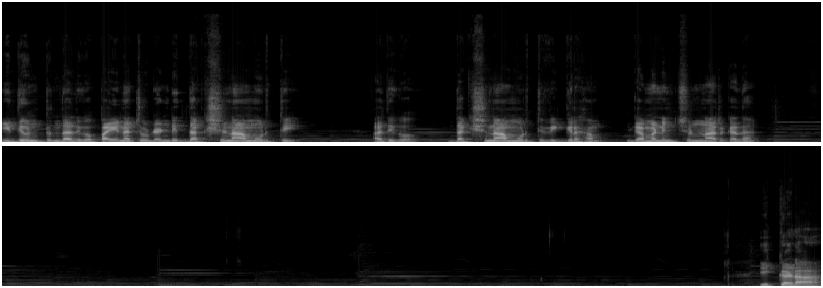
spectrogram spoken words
ఇది ఉంటుంది. అదిగో పైన చూడండి దక్షిణామూర్తి. అదిగో దక్షిణామూర్తి విగ్రహం. గమనించున్నారు కదా? ఇక్కడ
